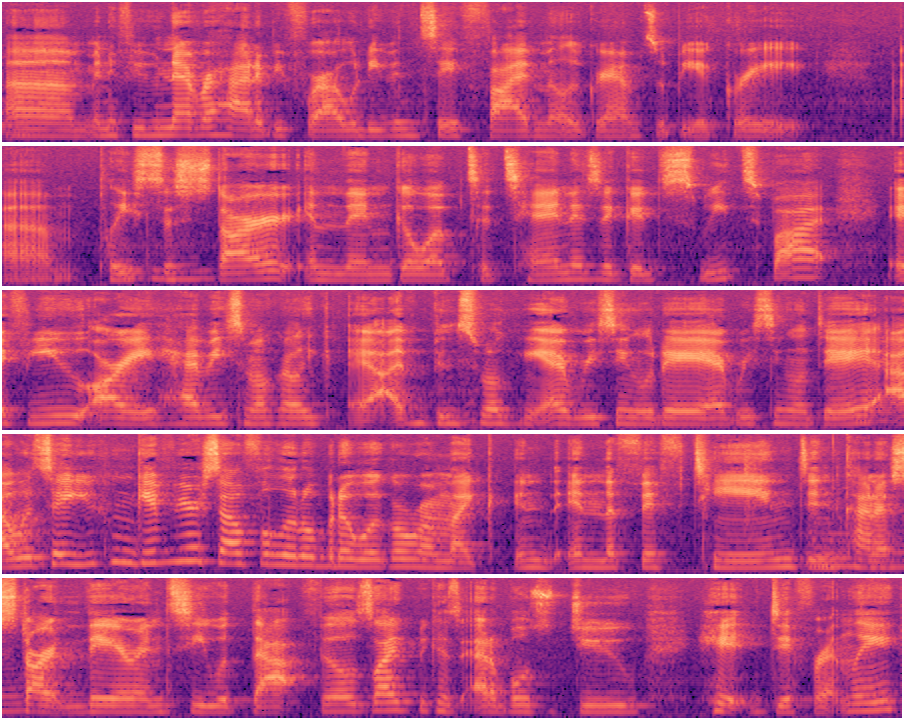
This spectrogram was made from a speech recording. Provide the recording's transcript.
Um, and if you've never had it before, I would even say five milligrams would be a great um, place to start, and then go up to 10 is a good sweet spot. If you are a heavy smoker, like I've been smoking every single day, every single day, I would say you can give yourself a little bit of wiggle room, like in in the 15s, and kind of start there and see what that feels like because edibles do hit differently.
